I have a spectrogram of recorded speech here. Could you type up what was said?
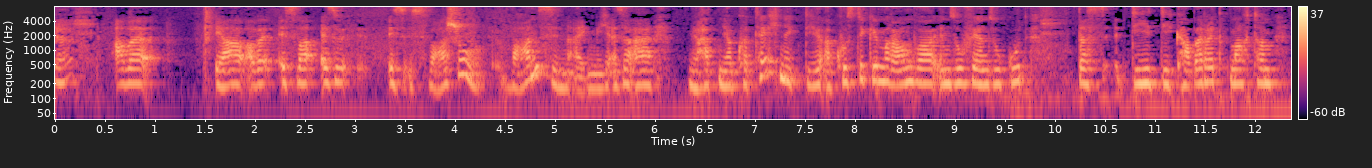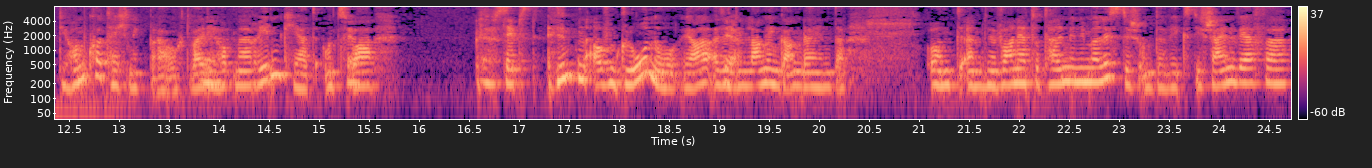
Ja. Aber ja, aber es war, also es, es war schon Wahnsinn eigentlich. Also äh, wir hatten ja keine Technik. Die Akustik im Raum war insofern so gut, dass die, die Kabarett gemacht haben, die haben keine Technik braucht, weil ja. die hat man reden gehört. Und zwar ja. selbst hinten auf dem Klono, ja, also ja. den langen Gang dahinter. Und ähm, wir waren ja total minimalistisch unterwegs. Die Scheinwerfer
